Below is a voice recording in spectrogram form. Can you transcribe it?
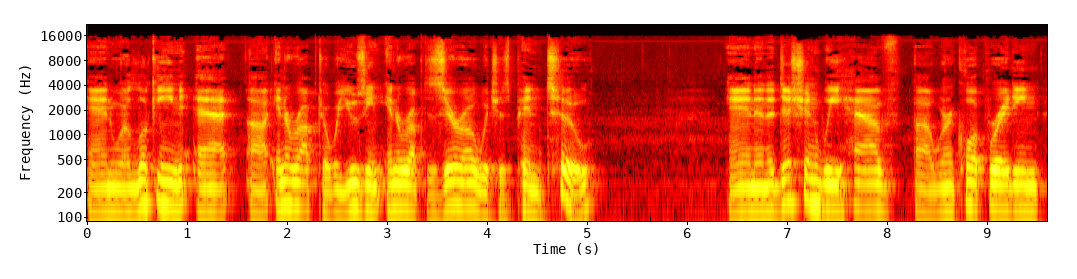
and we're looking at uh, interrupt or we're using interrupt 0 which is pin 2 and in addition, we have uh, we're incorporating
